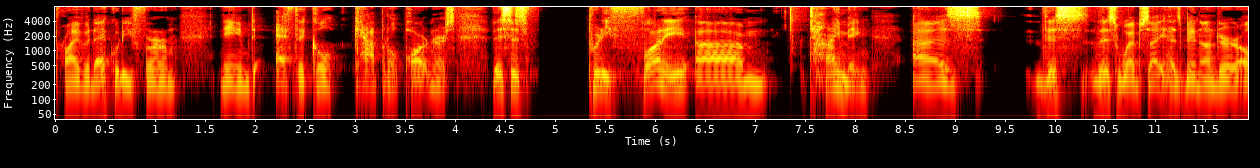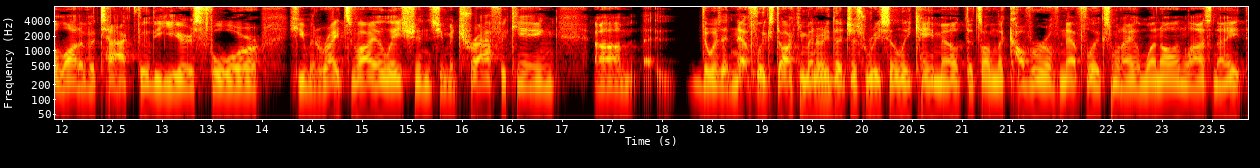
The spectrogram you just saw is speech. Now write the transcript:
private equity firm named Ethical Capital Partners. This is pretty funny um, timing as this this website has been under a lot of attack through the years for human rights violations, human trafficking. Um, there was a Netflix documentary that just recently came out that's on the cover of Netflix when I went on last night.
